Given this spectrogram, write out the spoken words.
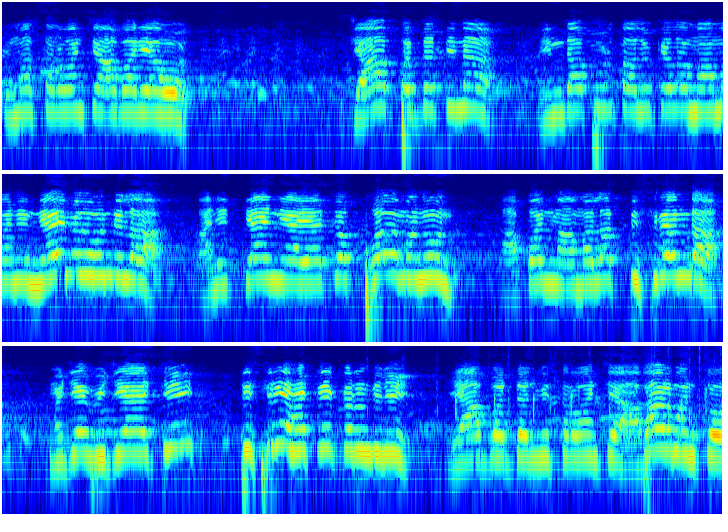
तुम्हा सर्वांचे आभारी आहोत. ज्या पद्धतीनं इंदापूर तालुक्याला मामाने न्याय मिळवून दिला आणि त्या न्यायाचं फळ म्हणून आपण मामाला तिसऱ्यांदा म्हणजे विजयाची तिसरी हॅट्रिक करून दिली याबद्दल मी सर्वांचे आभार मानतो.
